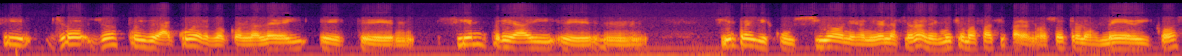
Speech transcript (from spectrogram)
Sí, yo yo estoy de acuerdo con la ley. Este, siempre hay siempre hay discusiones a nivel nacional, es mucho más fácil para nosotros los médicos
